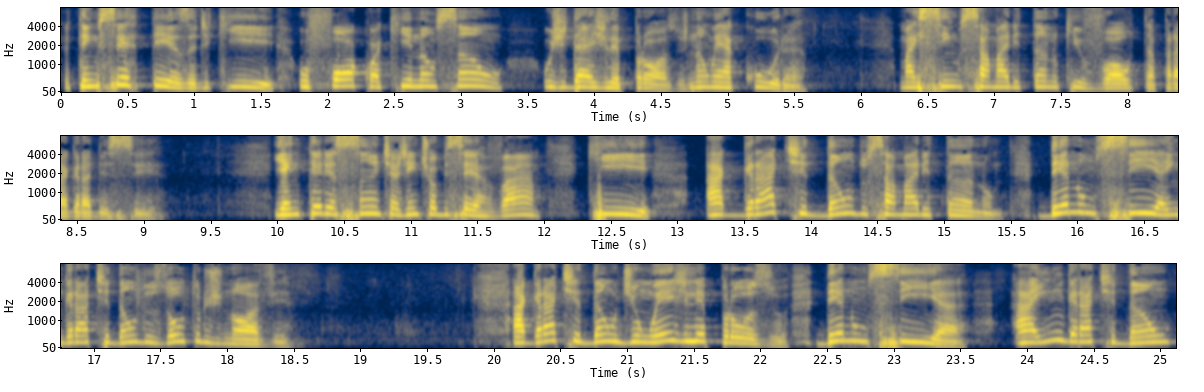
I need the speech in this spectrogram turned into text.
Eu tenho certeza de que o foco aqui não são os dez leprosos, não é a cura, mas sim o samaritano que volta para agradecer. E é interessante a gente observar que a gratidão do samaritano denuncia a ingratidão dos outros nove. A gratidão de um ex-leproso denuncia a ingratidão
